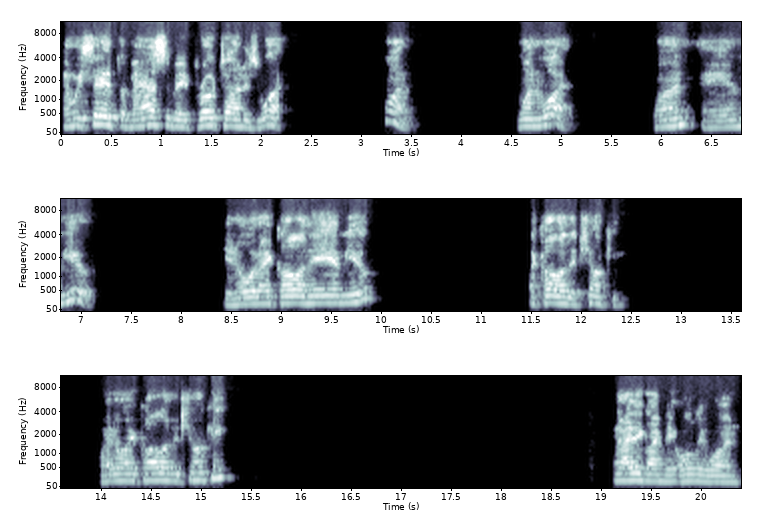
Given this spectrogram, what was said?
And we say that the mass of a proton is what? One. One what? One AMU. You know what I call an AMU? I call it a chunky. Why do I call it a chunky? And I think I'm the only one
